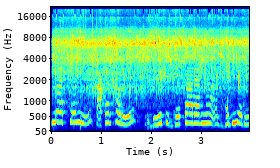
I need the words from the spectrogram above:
এগুলো আজকে আমি কাটার পরে যেহেতু গোটা রান্না ভাজি আমি,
